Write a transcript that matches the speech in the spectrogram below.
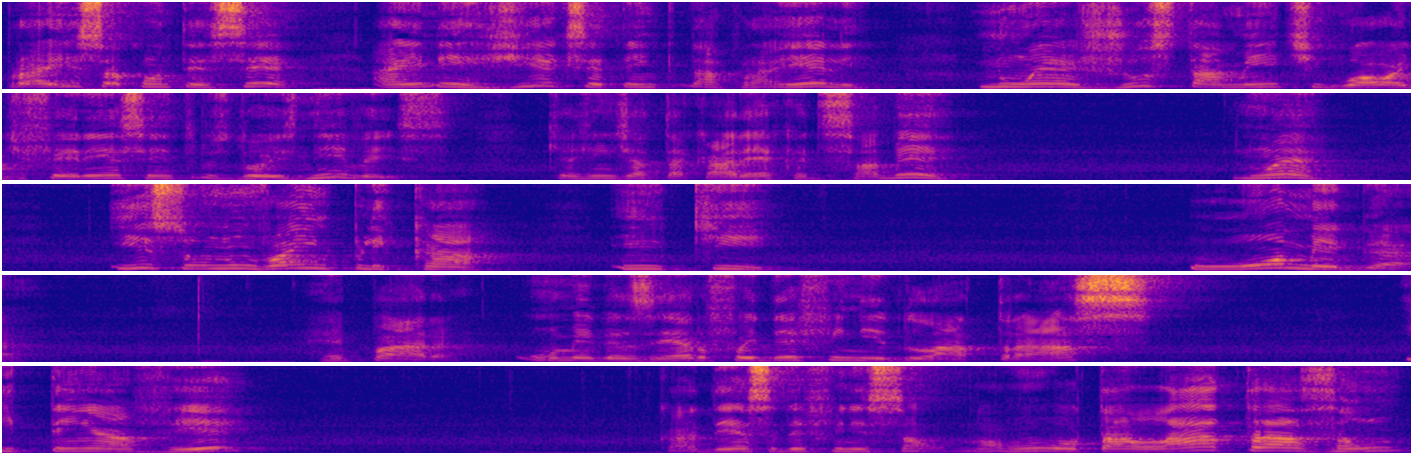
Para isso acontecer, a energia que você tem que dar para ele não é justamente igual à diferença entre os dois níveis? que a gente já está careca de saber? Não é? Isso não vai implicar em que o ômega, repara, ômega zero foi definido lá atrás e tem a ver. Cadê essa definição? Nós vamos voltar lá atrásão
